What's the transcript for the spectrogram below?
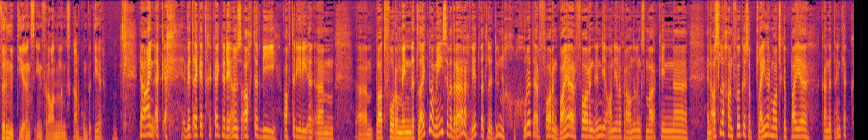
vir noterings en verhandelings kan kompeteer. Ja, en ek ek weet ek het gekyk na die ouens agter die agter hierdie ehm um, ehm um, platform en dit lyk na mense wat regtig weet wat hulle doen, groot ervaring, baie ervaring in die aandeleverhandelingsmark en uh, en as hulle gaan fokus op kleiner maatskappye, kan dit eintlik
